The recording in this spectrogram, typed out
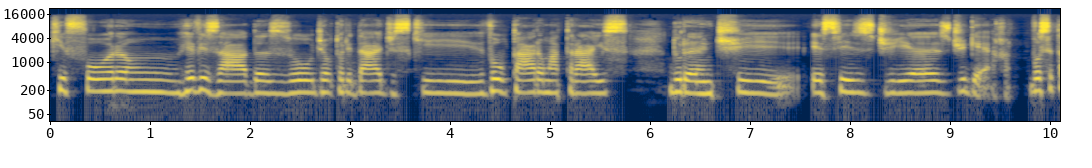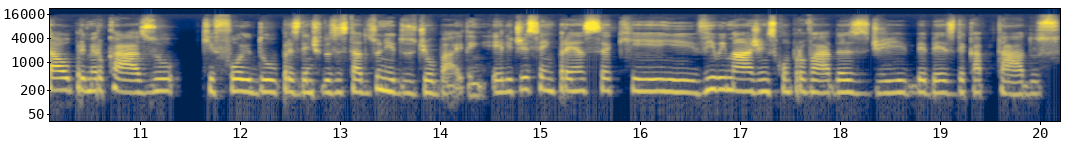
que foram revisadas ou de autoridades que voltaram atrás durante esses dias de guerra. Vou citar o primeiro caso, que foi do presidente dos Estados Unidos, Joe Biden. Ele disse à imprensa que viu imagens comprovadas de bebês decapitados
